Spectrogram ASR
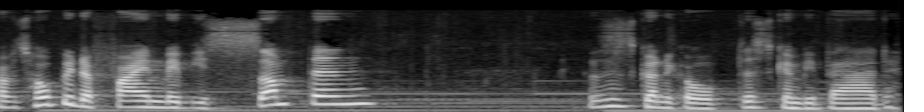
I was hoping to find maybe something. This is gonna go, this is gonna be bad.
